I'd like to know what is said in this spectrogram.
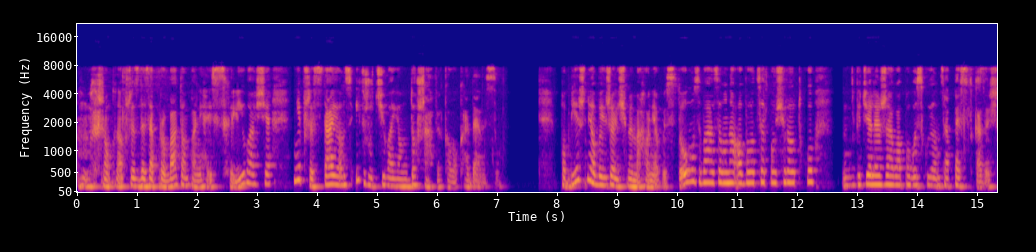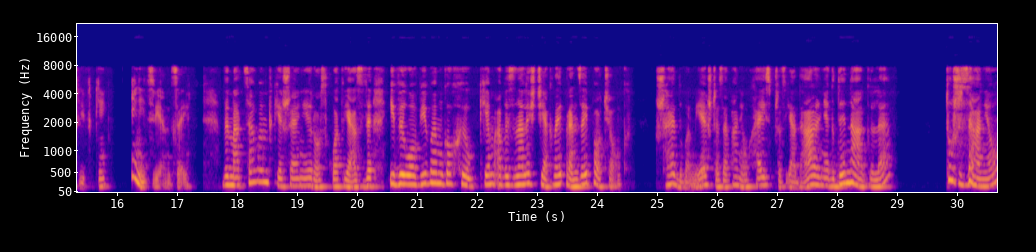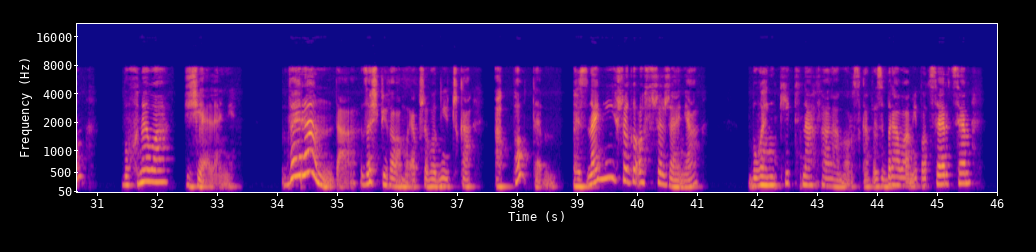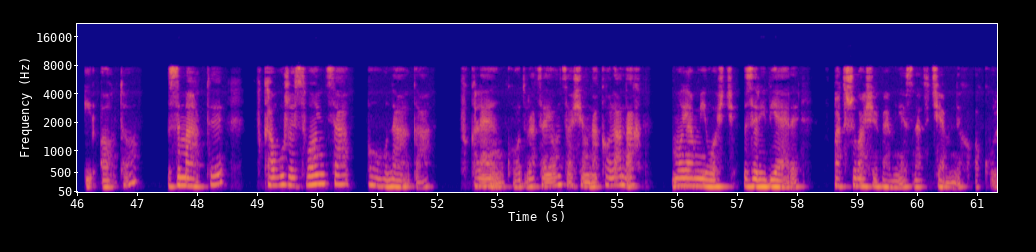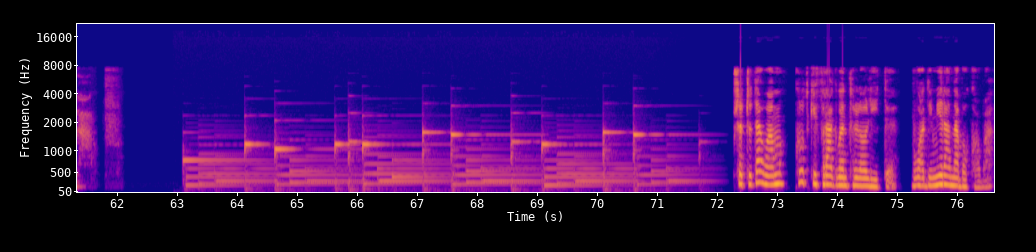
Chrząknąwszy z dezaprobatą, pani Hayes schyliła się, nie przystając i wrzuciła ją do szafy koło kredensu. Pobieżnie obejrzeliśmy mahoniowy stół z wazą na owoce po środku, gdzie leżała połyskująca pestka ze śliwki i nic więcej. Wymacałem w kieszeni rozkład jazdy i wyłowiłem go chyłkiem, aby znaleźć jak najprędzej pociąg. Szedłem jeszcze za panią Hayes przez jadalnię, gdy nagle Tuż za nią buchnęła zieleń. Weranda! zaśpiewała moja przewodniczka, a potem, bez najmniejszego ostrzeżenia, błękitna fala morska wezbrała mi pod sercem i oto z maty w kałuży słońca półnaga, w klęku odwracająca się na kolanach moja miłość z Riviery – patrzyła się we mnie z nad ciemnych okularów. Przeczytałam krótki fragment Lolity Władimira Nabokowa.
